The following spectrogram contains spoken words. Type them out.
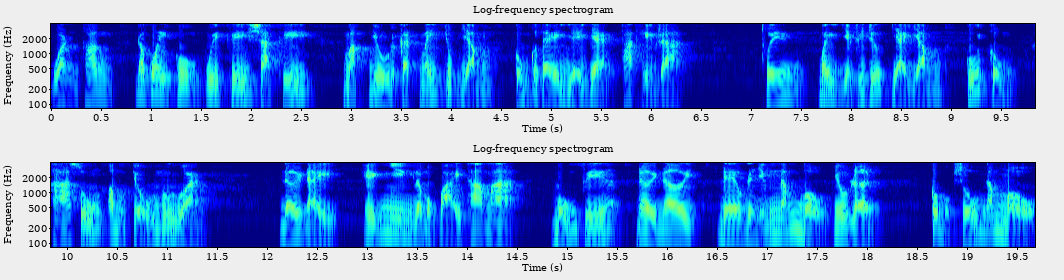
Quanh thân nó quay cuồng quý khí sát khí, mặc dù là cách mấy chục dặm cũng có thể dễ dàng phát hiện ra. Thuyền bay về phía trước dài dặm, cuối cùng hạ xuống ở một chỗ núi hoang. Nơi này hiển nhiên là một bãi tha ma, bốn phía nơi nơi đều là những nấm mồ nhô lên. Có một số nấm mồ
